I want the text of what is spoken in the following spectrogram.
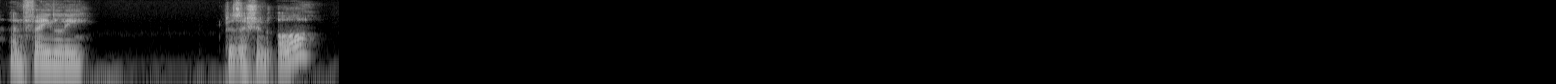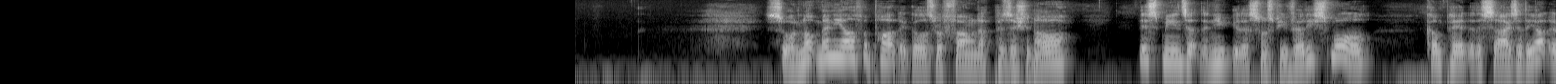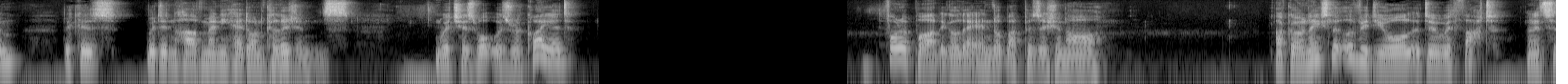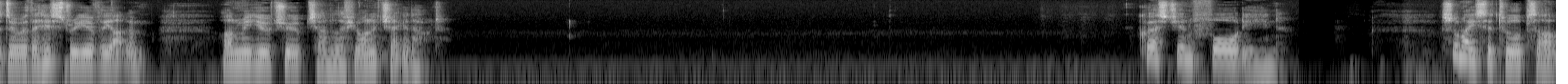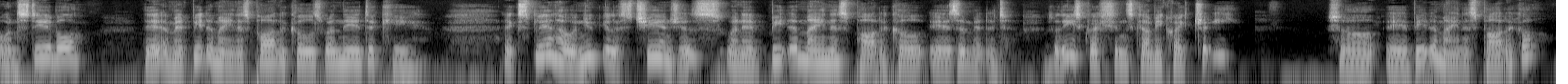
And finally, position R So not many alpha particles were found at position R. This means that the nucleus must be very small compared to the size of the atom because we didn't have many head-on collisions, which is what was required for a particle to end up at position R. I've got a nice little video all to do with that, and it's to do with the history of the atom on my YouTube channel if you want to check it out. Question 14. Some isotopes are unstable. They emit beta minus particles when they decay. Explain how a nucleus changes when a beta minus particle is emitted. So these questions can be quite tricky. So a beta minus particle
